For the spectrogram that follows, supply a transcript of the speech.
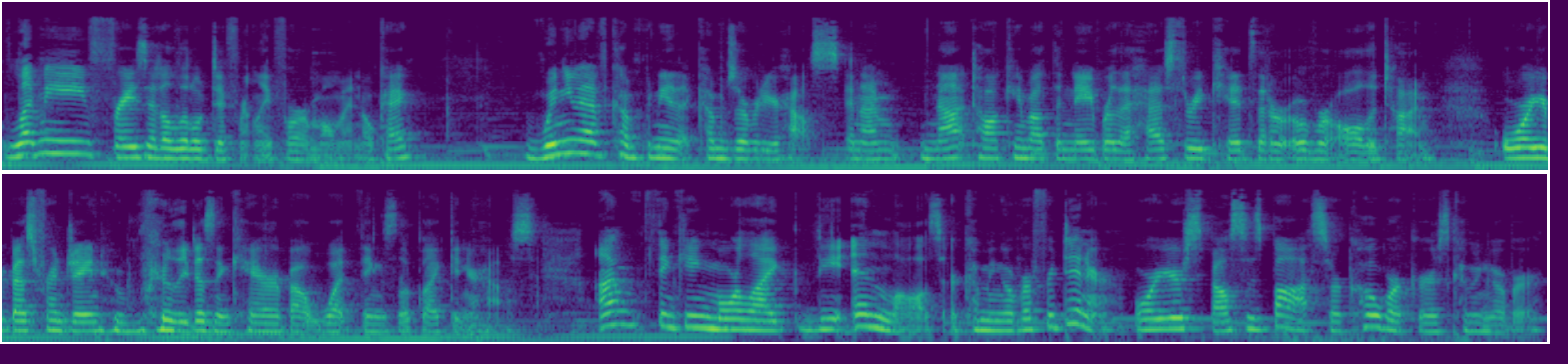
Let me phrase it a little differently for a moment, okay? When you have company that comes over to your house, and I'm not talking about the neighbor that has three kids that are over all the time, or your best friend Jane who really doesn't care about what things look like in your house. I'm thinking more like the in laws are coming over for dinner, or your spouse's boss or coworker is coming over.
